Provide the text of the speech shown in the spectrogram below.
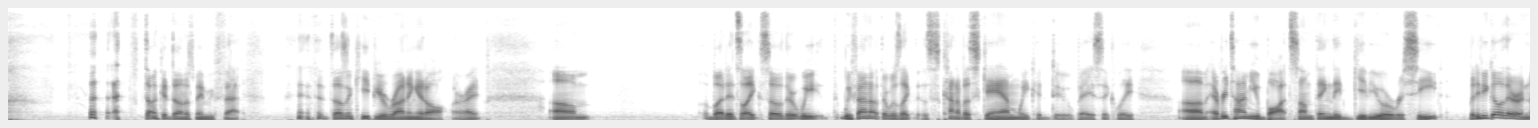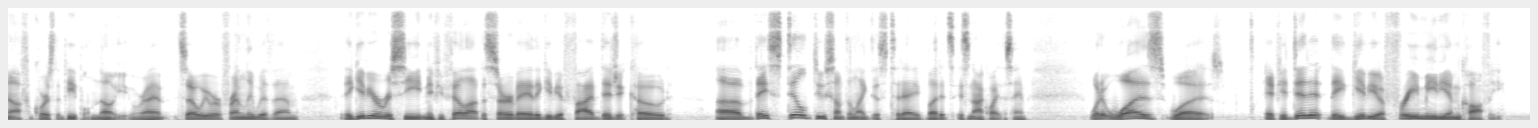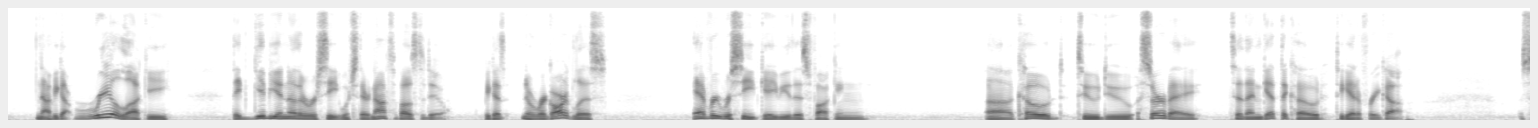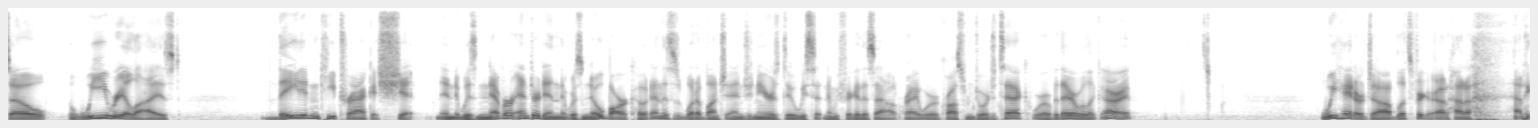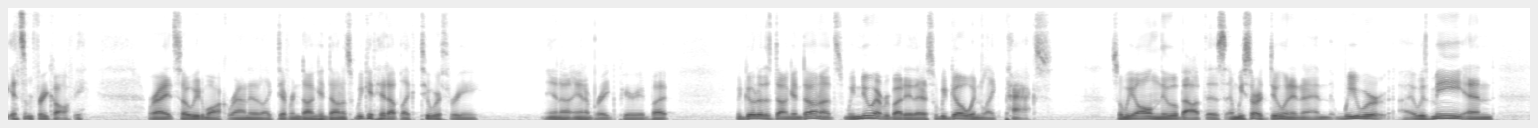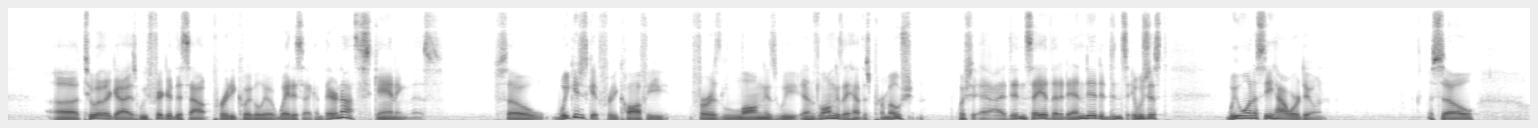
Dunkin' Donuts made me fat. it doesn't keep you running at all. All right. Um, but it's like so there we we found out there was like this kind of a scam we could do basically. Um, every time you bought something, they'd give you a receipt. But if you go there enough, of course, the people know you, right? So we were friendly with them. They give you a receipt, and if you fill out the survey, they give you a five-digit code uh, they still do something like this today, but it's it's not quite the same. What it was was if you did it, they'd give you a free medium coffee. Now, if you got real lucky, they'd give you another receipt, which they're not supposed to do because regardless, every receipt gave you this fucking uh, code to do a survey to then get the code to get a free cup. So we realized they didn't keep track of shit and it was never entered in. There was no barcode, and this is what a bunch of engineers do. We sit and we figure this out, right? We're across from Georgia Tech. We're over there. We're like, all right, we hate our job. Let's figure out how to how to get some free coffee, right? So we'd walk around in like different Dunkin' Donuts. We could hit up like two or three in a in a break period, but we'd go to this Dunkin' Donuts. We knew everybody there, so we'd go in like packs. So we all knew about this, and we started doing it. And we were it was me and uh, two other guys. We figured this out pretty quickly. Wait a second, they're not scanning this, so we could just get free coffee for as long as we as long as they have this promotion. Which I didn't say that it ended. It didn't. It was just we want to see how we're doing. So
